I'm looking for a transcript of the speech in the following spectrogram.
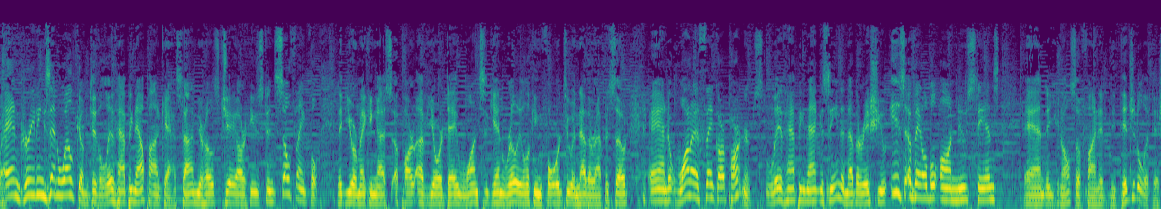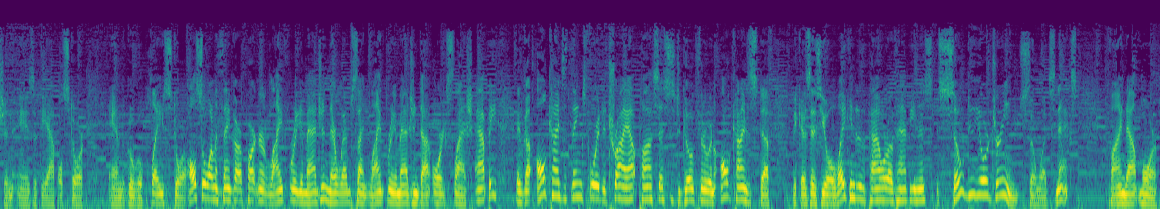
And greetings and welcome to the Live Happy Now podcast. I'm your host, J.R. Houston. So thankful that you are making us a part of your day once again. Really looking forward to another episode and want to thank our partners. Live Happy Magazine, another issue, is available on newsstands and you can also find it. The digital edition is at the Apple Store and the Google Play Store. Also want to thank our partner Life Reimagined. Their website lifereimagined.org slash happy. They've got all kinds of things for you to try out, processes to go through, and all kinds of stuff. Because as you awaken to the power of happiness, so do your dreams. So what's next? Find out more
